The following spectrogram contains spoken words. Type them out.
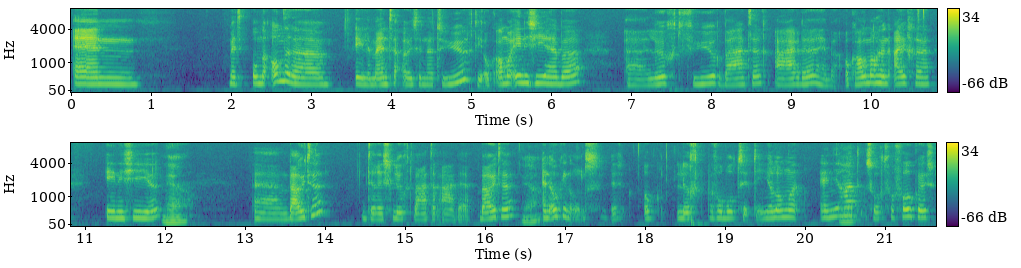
En met onder andere elementen uit de natuur, die ook allemaal energie hebben. Eh, lucht, vuur, water, aarde hebben ook allemaal hun eigen energieën. Ja. Eh, buiten, er is lucht, water, aarde buiten Ja. en ook in ons. Dus ook lucht bijvoorbeeld zit in je longen en je Ja. hart, zorgt voor focus.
